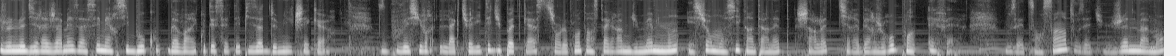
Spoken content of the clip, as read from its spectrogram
Je ne le dirai jamais assez, merci beaucoup d'avoir écouté cet épisode de Milkshaker. Vous pouvez suivre l'actualité du podcast sur le compte Instagram du même nom et sur mon site internet charlotte-bergerot.fr. Vous êtes enceinte, vous êtes une jeune maman,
